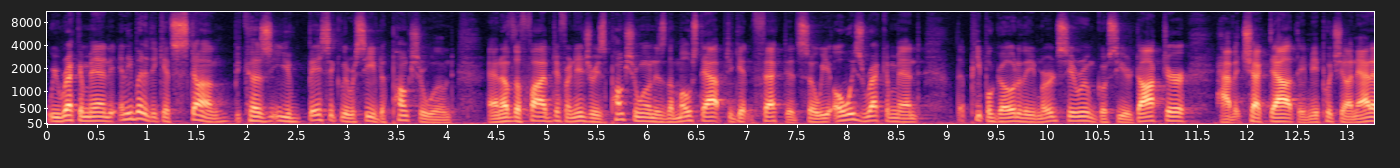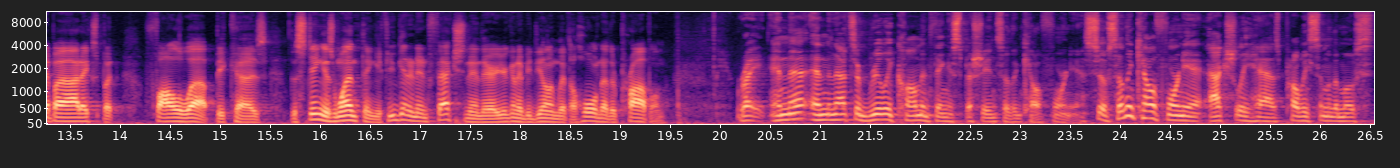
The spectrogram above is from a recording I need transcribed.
we recommend anybody that gets stung because you've basically received a puncture wound. And of the five different injuries, puncture wound is the most apt to get infected. So we always recommend that people go to the emergency room, go see your doctor, have it checked out. They may put you on antibiotics, but follow up because the sting is one thing. If you get an infection in there, you're going to be dealing with a whole other problem. Right, and that and that's a really common thing, especially in Southern California. So Southern California actually has probably some of the most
